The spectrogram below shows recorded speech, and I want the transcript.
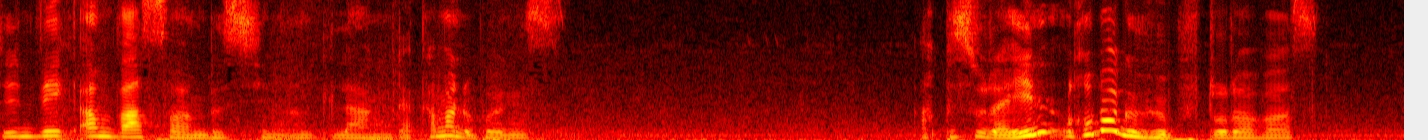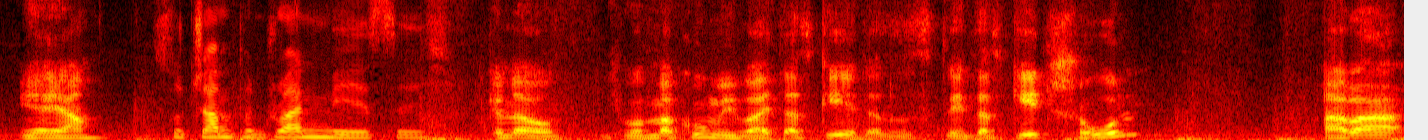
den Weg am Wasser ein bisschen entlang. Da kann man übrigens... Ach, bist du da hinten rüber gehüpft oder was? Ja, ja. So Jump and Run mäßig. Genau. Ich wollte mal gucken, wie weit das geht. Also das geht schon, aber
